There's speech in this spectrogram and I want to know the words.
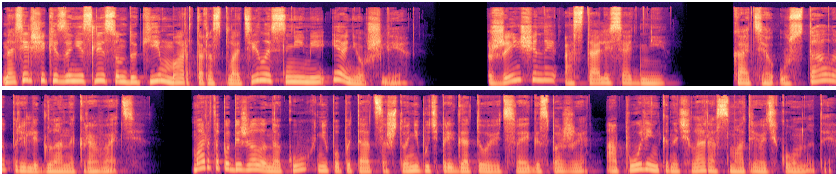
Носильщики занесли сундуки, Марта расплатилась с ними, и они ушли. Женщины остались одни. Катя устала, прилегла на кровать. Марта побежала на кухню попытаться что-нибудь приготовить своей госпоже, а Поленька начала рассматривать комнаты.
